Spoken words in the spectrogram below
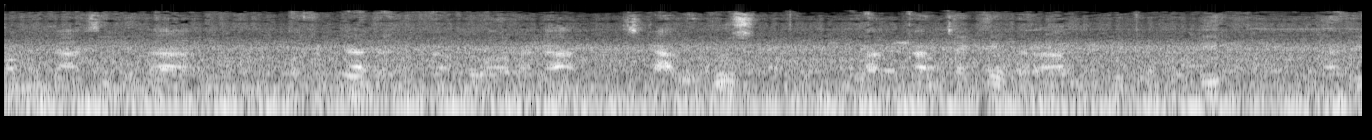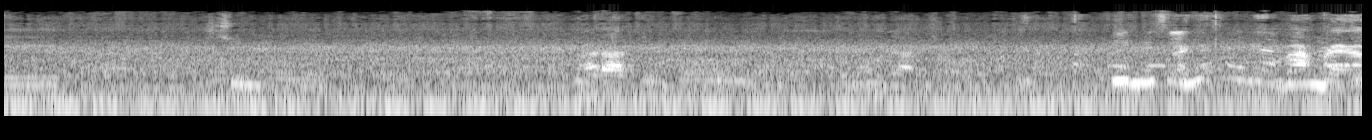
kombinasi kita bekerja dan juga berolahraga sekaligus melakukan checking terhadap titik-titik dari uh, sumbu barat itu timur dan Pinus ini saya Apa ya?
